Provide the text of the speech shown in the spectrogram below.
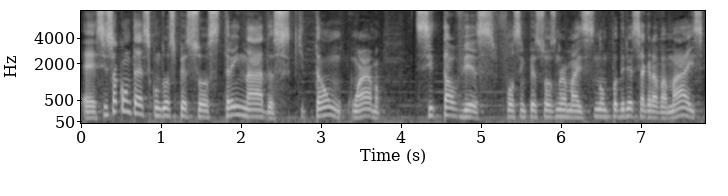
É, se isso acontece com duas pessoas treinadas que estão com arma, se talvez fossem pessoas normais, isso não poderia se agravar mais?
